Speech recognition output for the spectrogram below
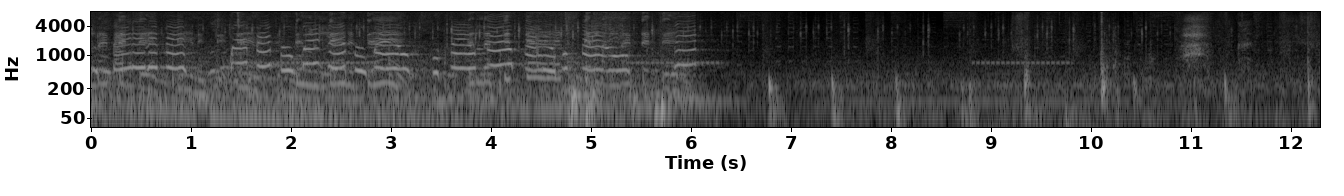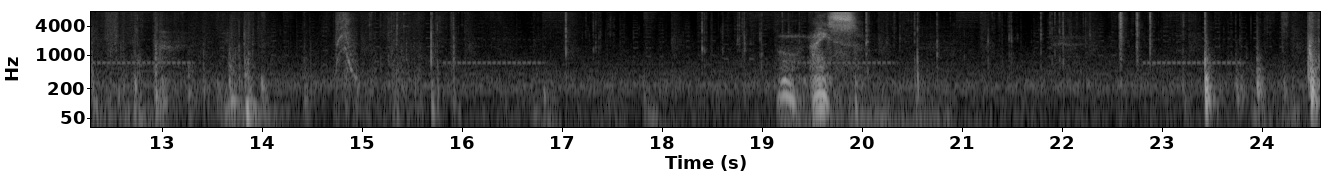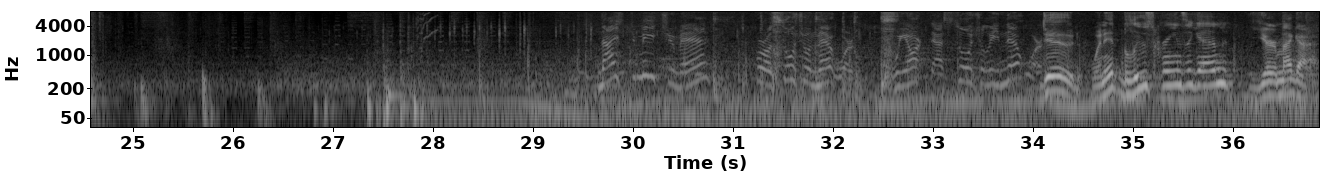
Social network, we aren't that socially networked. Dude, when it blue screens again, you're my guy.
